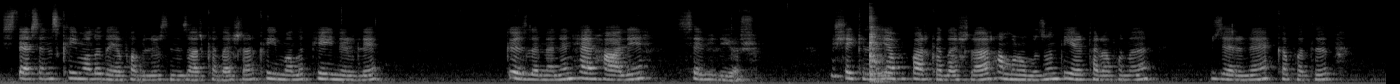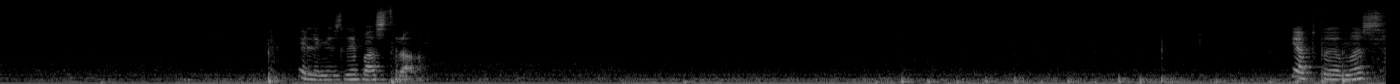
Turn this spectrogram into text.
İsterseniz kıymalı da yapabilirsiniz arkadaşlar. Kıymalı, peynirli gözlemenin her hali seviliyor. Bu şekilde yapıp arkadaşlar hamurumuzun diğer tarafını üzerine kapatıp elimizle bastıralım. Yaptığımız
